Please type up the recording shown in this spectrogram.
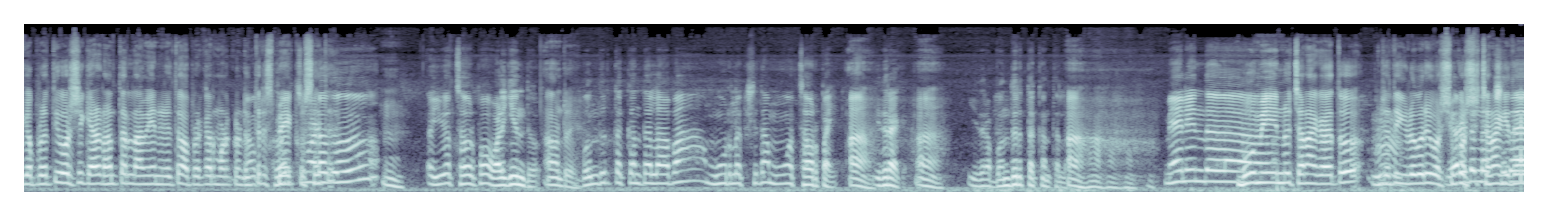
ಈಗ ಪ್ರತಿ ವರ್ಷಕ್ಕೆ ಎರಡು ಹಂತಲ್ಲಿ ನಾವೇನು ಹೇಳ್ತೇವೆ? ಆ ಪ್ರಕಾರ ಮಾಡ್ಕೊಂಡಿರ್ತೀರಿ ಸ್ಪೇಕ್ ಮಾಡೋದು ಐವತ್ತು ಸಾವಿರ ರೂಪಾಯಿ ಒಳಗಿಂದು. ಬಂದಿರತಕ್ಕಂಥ ಲಾಭ ಮೂರು ಲಕ್ಷದ ಮೂವತ್ತು ಸಾವಿರ ರೂಪಾಯಿ ಇದ್ರಾಗ. ಹಾಂ. ಇದ್ರ ಬಂದಿರತಕ್ಕಂತ ಮೇಲಿಂದ ಭೂಮಿ ಇನ್ನೂ ಚೆನ್ನಾಗಾಯ್ತು. ಜೊತೆಗೆ ಇಳುವರಿ ವರ್ಷಕ್ಕೆ ವರ್ಷ ಚೆನ್ನಾಗಿದೆ.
